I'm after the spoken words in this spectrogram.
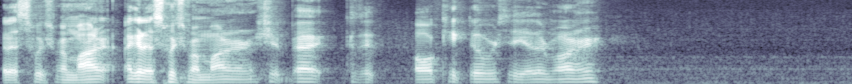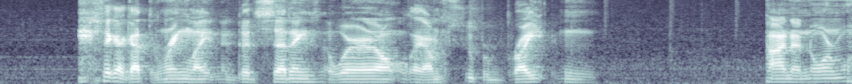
Gotta switch my monitor. I gotta switch my monitor and shit back because it all kicked over to the other monitor. I think I got the ring light in a good setting where I don't like I'm super bright and kind of normal.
